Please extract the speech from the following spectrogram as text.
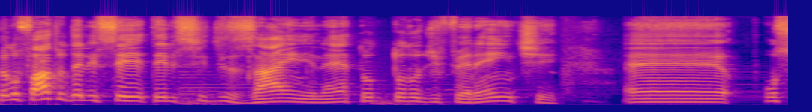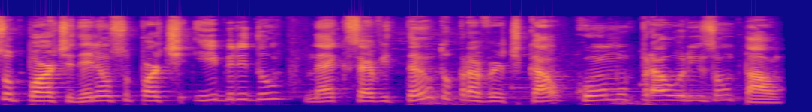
pelo fato dele ser, ter esse design, né, todo, todo diferente, é, o suporte dele é um suporte híbrido, né, que serve tanto para vertical como para horizontal.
